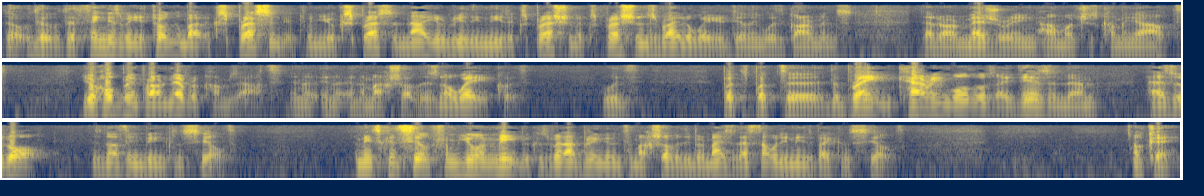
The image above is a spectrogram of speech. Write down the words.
The, the, the thing is, when you're talking about expressing it, when you express it, now you really need expression. Expression is right away. You're dealing with garments that are measuring how much is coming out your whole brain power never comes out in a, in a, in a. There's no way it could. It would, but but uh, the brain carrying all those ideas in them has it all. There's nothing being concealed. I mean, it's concealed from you and me because we're not bringing it into machshava dibur. That's not what he means by concealed. Okay.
